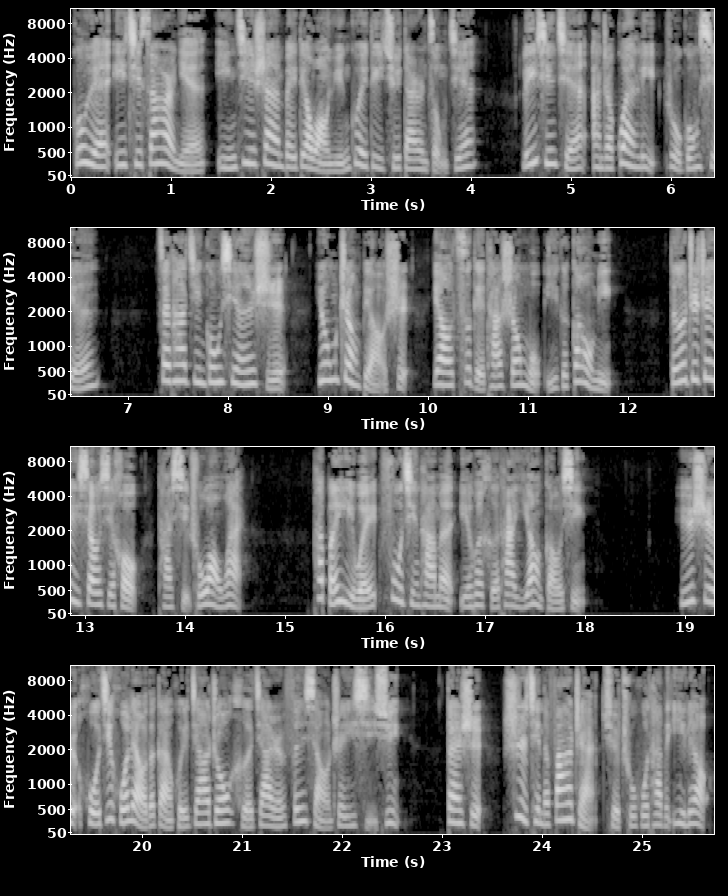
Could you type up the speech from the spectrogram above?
公元一七三二年，尹继善被调往云贵地区担任总监，临行前按照惯例入宫谢恩。在他进宫谢恩时，雍正表示要赐给他生母一个诰命。得知这一消息后，他喜出望外。他本以为父亲他们也会和他一样高兴，于是火急火燎的赶回家中和家人分享这一喜讯。但是。事情的发展却出乎他的意料。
